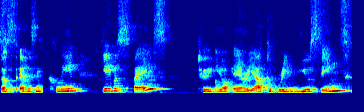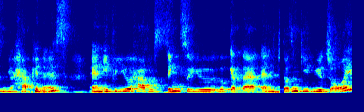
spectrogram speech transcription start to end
Just everything clean. Give a space to your area to bring new things, new happiness. And if you have things you look at that and doesn't give you joy,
